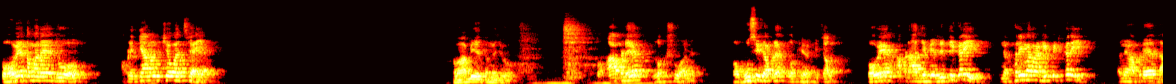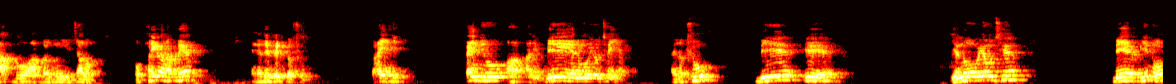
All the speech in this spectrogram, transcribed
તો હવે તમારે જુઓ, આપણે ક્યાં મુખ્ય વાત છે અહીંયા? હવે આ બે તમે જુઓ. તો આપણે લખશું આને. ભૂસીને આપણે લખી નાખી ચાલો. તો હવે આપણે આ જે બે લીટી કરી અને ફરીવાર રિપીટ કરી, અને આપણે દાખલો આગળ ગણીએ. ચાલો. તો ફરી વાર આપણે એને રિપીટ કરશું. અહીંથી. કઈ ગયું હા, આ બે એનો છે અહીંયા. અહીં લખશું બે એ એનો અવયવ છે. બે બી નો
